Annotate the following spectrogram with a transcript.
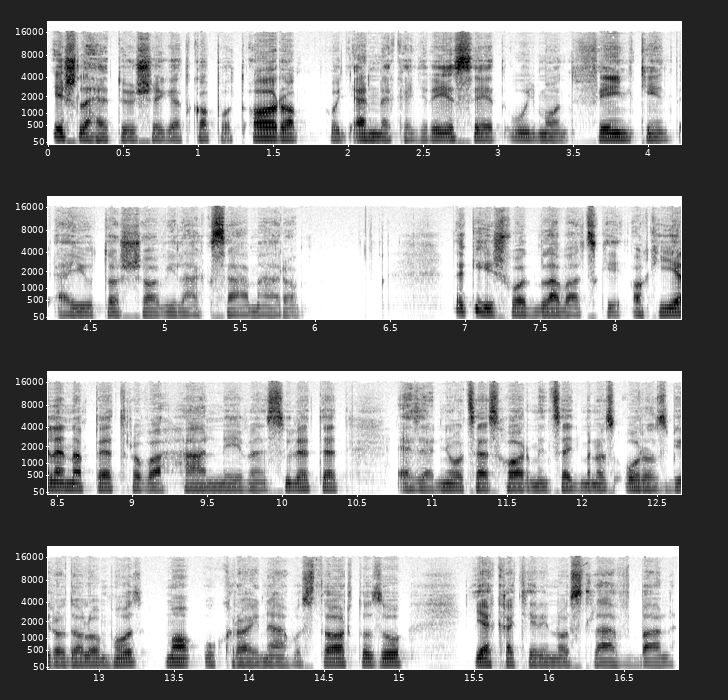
és lehetőséget kapott arra, hogy ennek egy részét úgymond fényként eljutassa a világ számára. De ki is volt Blavatsky, aki Jelena Petrova Hán néven született 1831-ben az orosz birodalomhoz, ma Ukrajnához tartozó Jekaterinoszlávban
